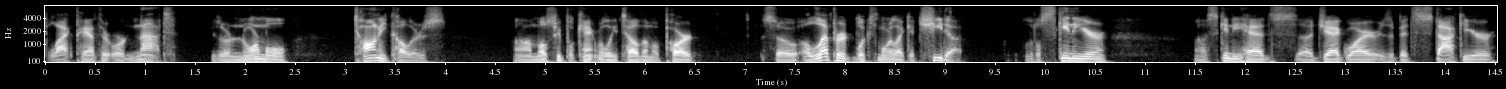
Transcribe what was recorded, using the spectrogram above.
Black Panther or not. These are normal tawny colors. Uh, most people can't really tell them apart. So a leopard looks more like a cheetah, a little skinnier, uh, skinny heads. Uh, jaguar is a bit stockier,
